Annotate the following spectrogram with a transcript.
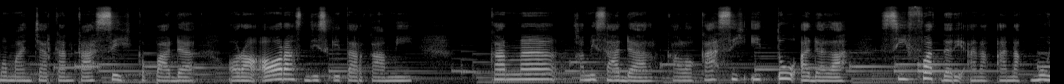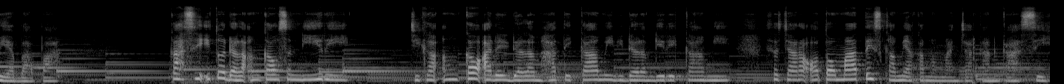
memancarkan kasih kepada orang-orang di sekitar kami. Karena kami sadar kalau kasih itu adalah sifat dari anak-anakmu ya Bapa. Kasih itu adalah engkau sendiri. Jika engkau ada di dalam hati kami, di dalam diri kami, secara otomatis kami akan memancarkan kasih.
